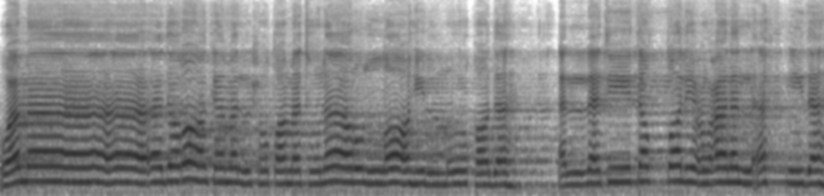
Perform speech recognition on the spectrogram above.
وما أدراك ما الحطمة نار الله الموقدة التي تطلع على الأفئدة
